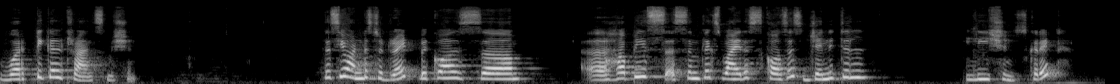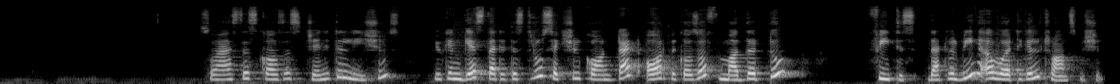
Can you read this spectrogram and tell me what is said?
vertical transmission. This you understood, right? Because uh, uh, herpes simplex virus causes genital lesions, correct? So as this causes genital lesions, you can guess that it is through sexual contact or because of mother to fetus. That will be a vertical transmission.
